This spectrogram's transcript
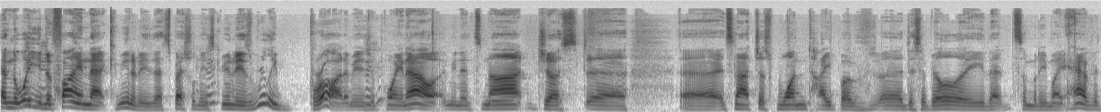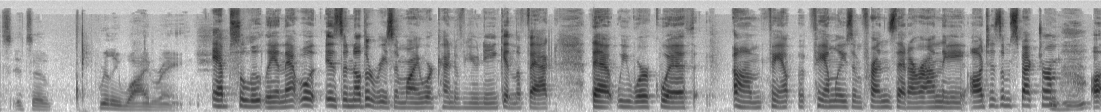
and the way Mm-hmm. you define that community, that special needs community, is really broad. I mean, as Mm-hmm. you point out, I mean, it's not just uh, uh, it's not just one type of uh, disability that somebody might have. It's it's a really wide range. Absolutely, and that is another reason why we're kind of unique in the fact that we work with um, fam- families and friends that are on the autism spectrum, uh,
